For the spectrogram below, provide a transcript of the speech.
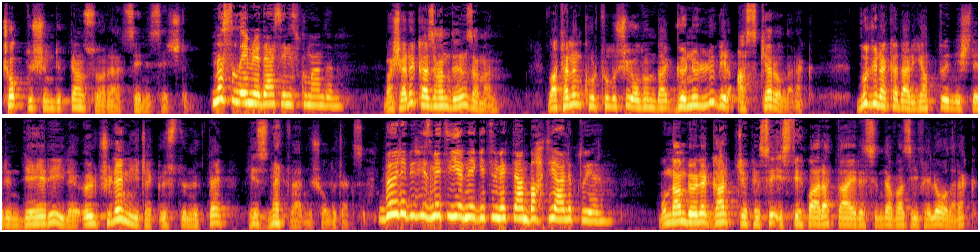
çok düşündükten sonra seni seçtim. Nasıl emrederseniz kumandanım. Başarı kazandığın zaman vatanın kurtuluşu yolunda gönüllü bir asker olarak bugüne kadar yaptığın işlerin değeriyle ölçülemeyecek üstünlükte hizmet vermiş olacaksın. Böyle bir hizmeti yerine getirmekten bahtiyarlık duyarım. Bundan böyle Garp cephesi istihbarat dairesinde vazifeli olarak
